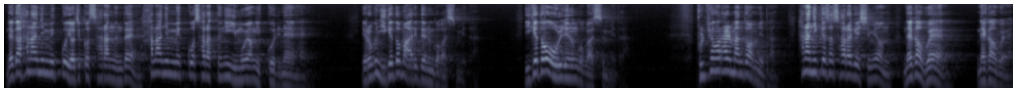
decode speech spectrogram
내가 하나님 믿고 여지껏 살았는데 하나님 믿고 살았더니 이 모양 이 꼴이네. 여러분 이게 더 말이 되는 것 같습니다. 이게 더 어울리는 것 같습니다. 불평을 할 만도 합니다. 하나님께서 살아계시면 내가 왜, 내가 왜,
